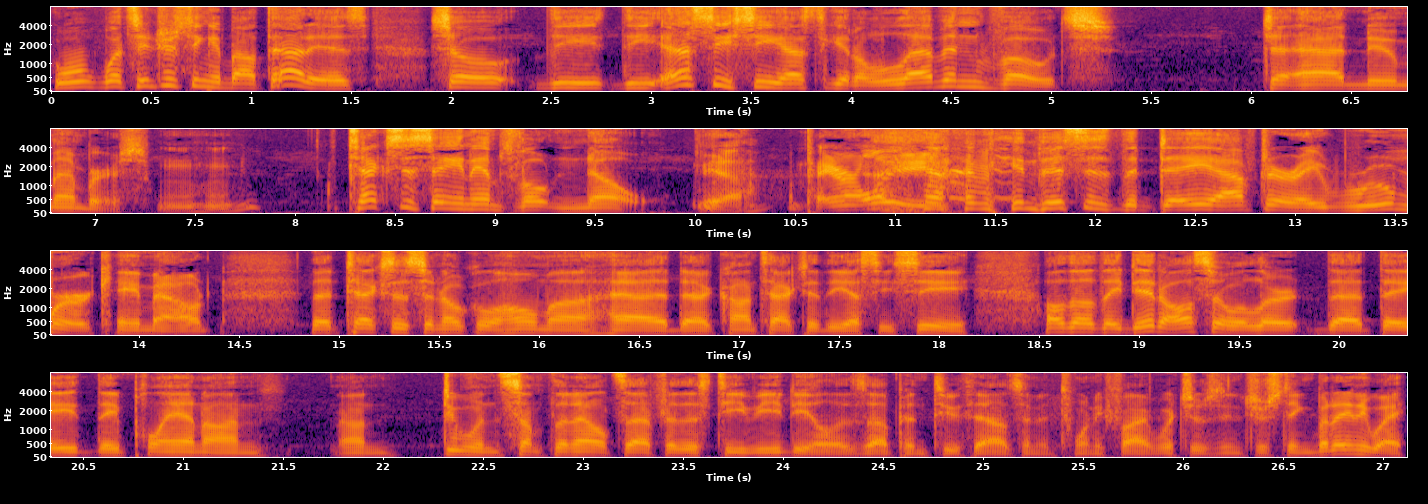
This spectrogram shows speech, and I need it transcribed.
Well, what's interesting about that is, so the the SEC has to get 11 votes to add new members. Mm-hmm. Texas A&M's vote no. Yeah, apparently. I mean, this is the day after a rumor came out that Texas and Oklahoma had uh, contacted the SEC. Although they did also alert that they, they plan on on doing something else after this TV deal is up in 2025, which is interesting. But anyway,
